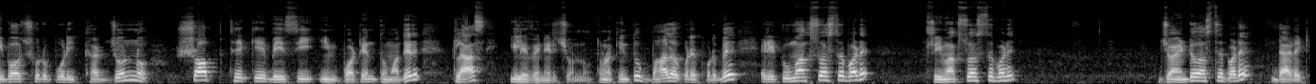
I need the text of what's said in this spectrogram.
এবছর পরীক্ষার জন্য সব থেকে বেশি ইম্পর্টেন্ট তোমাদের ক্লাস ইলেভেনের জন্য। তোমরা কিন্তু ভালো করে পড়বে, এটি টু মার্কসও আসতে পারে। থ্রি মার্কসও আসতে পারে জয়েন্টও আসতে পারে ডাইরেক্ট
